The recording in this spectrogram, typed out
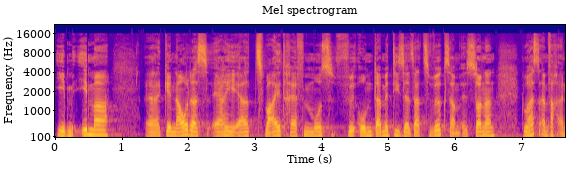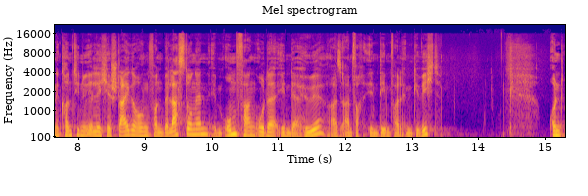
eben immer äh, genau das RER 2 treffen muss, für, um damit dieser Satz wirksam ist, sondern du hast einfach eine kontinuierliche Steigerung von Belastungen im Umfang oder in der Höhe, also einfach in dem Fall im Gewicht. Und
